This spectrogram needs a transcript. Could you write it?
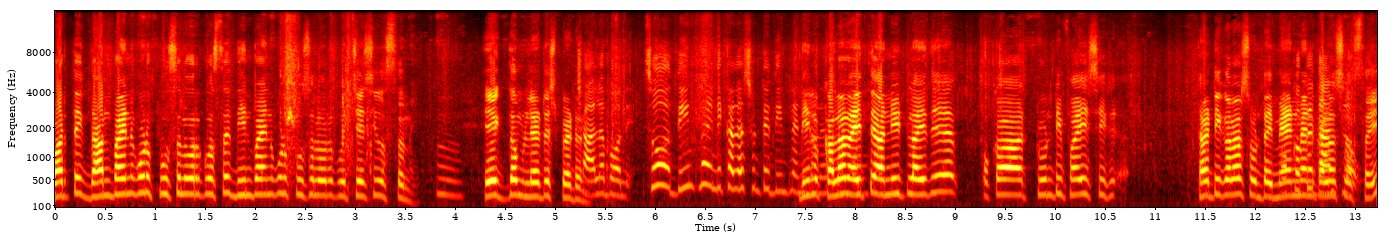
పడితే దానిపైన కూడా పూసల వరకు వస్తాయి దీనిపైన కూడా పూసల వరకు వచ్చేసి వస్తున్నాయి. ఏకదమ్ లేటెస్ట్ ప్యాటర్న్ చాలా బాగుంది. సో దీంట్లో ఎన్ని కలర్స్ ఉంటాయి? దీంట్లో దీనిలో కలర్ అయితే అన్నిట్లో అయితే ఒక twenty five six thirty colours ఉంటాయి. మెయిన్ మెయిన్ కలర్స్ వస్తాయి.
